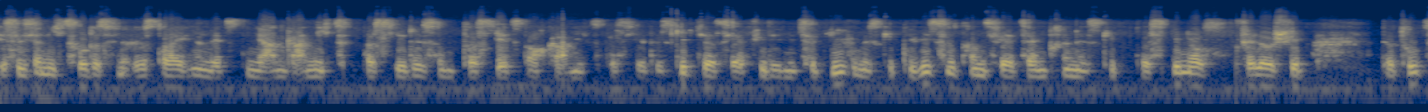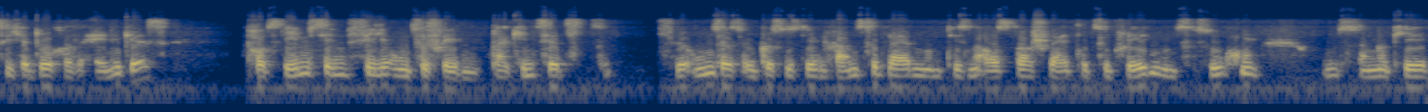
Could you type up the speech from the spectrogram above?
es ist ja nicht so, dass in Österreich in den letzten Jahren gar nichts passiert ist und dass jetzt auch gar nichts passiert. Es gibt ja sehr viele Initiativen, es gibt die Wissenstransferzentren, es gibt das Spin-off-Fellowship, da tut sich ja durchaus einiges. Trotzdem sind viele unzufrieden. Da gilt es jetzt für uns als Ökosystem dran zu bleiben und diesen Austausch weiter zu pflegen und zu suchen und zu sagen, okay,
